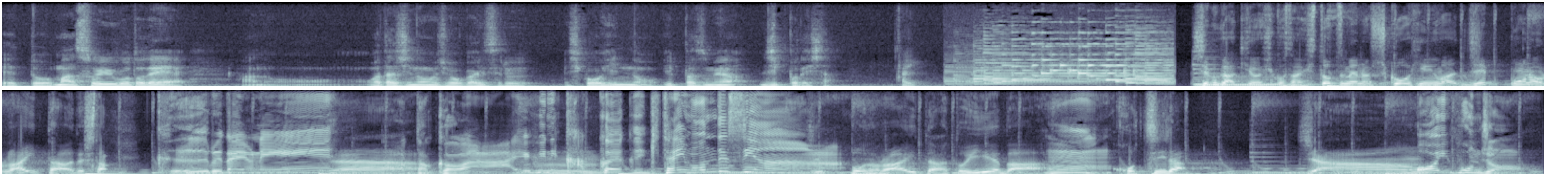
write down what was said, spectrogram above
えっとまあそういうことであの私の紹介する嗜好品の一発目はジッポでした。はい。渋川清彦さん一つ目の嗜好品はジッポのライターでした。クールだよね。男はああいう風にかっこよくいきたいもんですよ。ジッポのライターといえば、うん。こちら。じゃーん。iPhone じゃん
